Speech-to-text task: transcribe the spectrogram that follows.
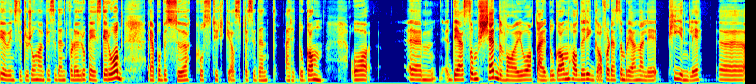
EU-institusjon og en president for Det europeiske råd, er på besøk hos Tyrkias president Erdogan. Og um, det som skjedde, var jo at Erdogan hadde rigga for det som ble en veldig pinlig uh,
